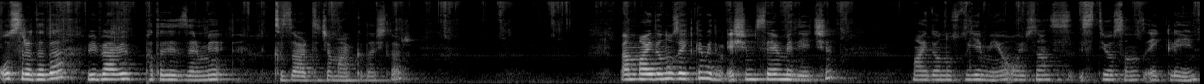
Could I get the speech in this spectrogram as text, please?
O sırada da biber ve patateslerimi kızartacağım arkadaşlar. Ben maydanoz eklemedim. Eşim sevmediği için maydanozlu yemiyor. O yüzden siz istiyorsanız ekleyin.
